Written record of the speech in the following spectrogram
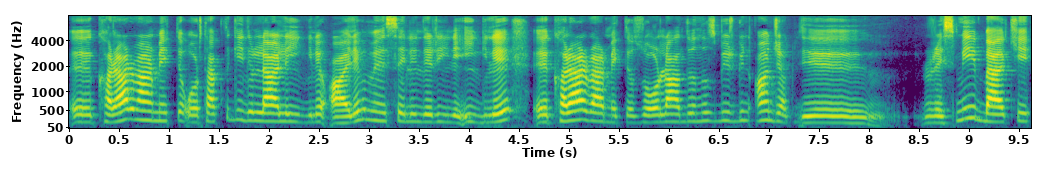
E, karar vermekte, ortaklı gelirlerle ilgili, aile meseleleriyle ilgili e, karar vermekte zorlandığınız bir gün ancak e, resmi belki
